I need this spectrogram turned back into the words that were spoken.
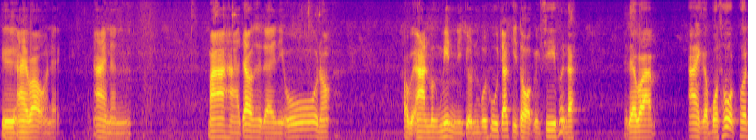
คืออ้ายเว้าอันใดอ้ายนั้น มาหาเจ้าคือใดนี่โอ้เนาะเขาไปอ่านเบิ่งมิ่นนี่จนบ่ฮู้จักสิตอบเป็นซี่เพิ่นนะแต่ว่าอ้ายก็บ่โทษเพิ่น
